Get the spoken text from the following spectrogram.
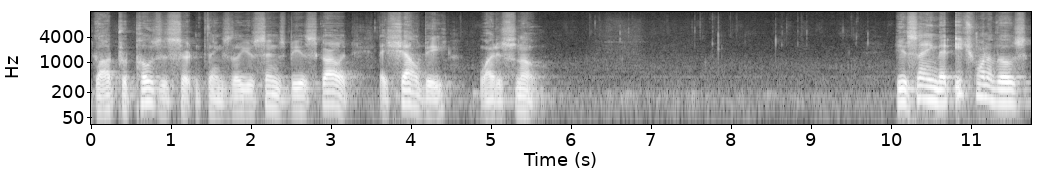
God proposes certain things. Though your sins be as scarlet, they shall be white as snow. He is saying that each one of those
